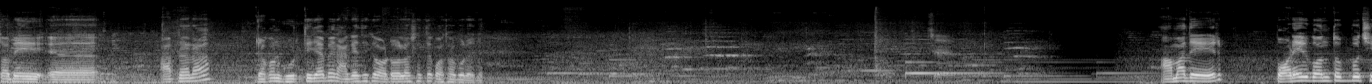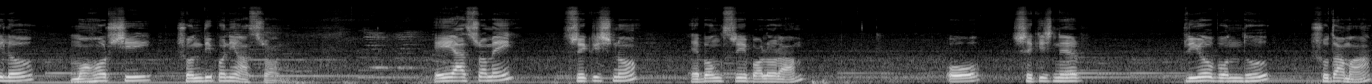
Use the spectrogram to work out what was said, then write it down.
তবে আপনারা যখন ঘুরতে যাবেন, আগে থেকে অটোওয়ালার সাথে কথা বলে নেন। আমাদের পরের গন্তব্য ছিল মহর্ষি সন্দীপনী আশ্রম। এই আশ্রমেই শ্রীকৃষ্ণ এবং শ্রী বলরাম ও শ্রীকৃষ্ণের প্রিয় বন্ধু সুদামা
